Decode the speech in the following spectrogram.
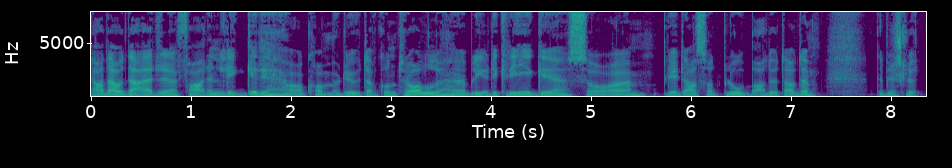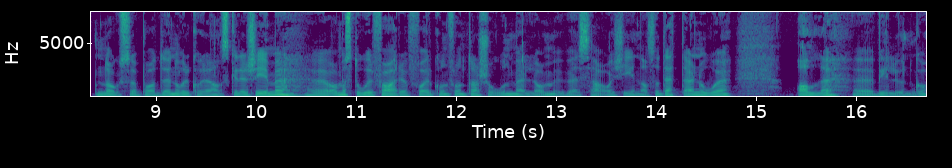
Ja, det er jo der faren ligger. Og kommer det ut av kontroll, blir det krig, så blir det altså et blodbad ut av det. Det blir slutten også på det nordkoreanske regimet, eh, og med stor fare for konfrontasjon mellom USA og Kina. Så dette er noe alle eh, vil unngå.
